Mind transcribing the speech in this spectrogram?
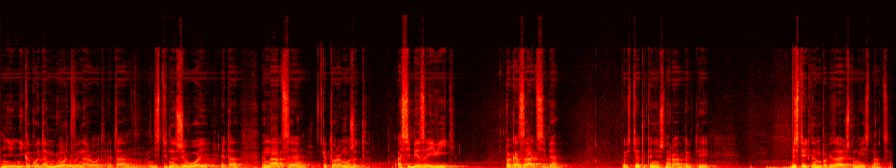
не, не какой-то мертвый народ, это действительно живой, это нация, которая может о себе заявить, показать себя. То есть это, конечно, радует. И действительно мы показали, что мы есть нация.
